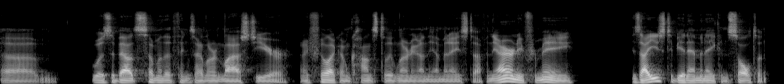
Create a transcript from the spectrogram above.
um, was about some of the things I learned last year. And I feel like I'm constantly learning on the M&A stuff. And the irony for me is I used to be an M&A consultant,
